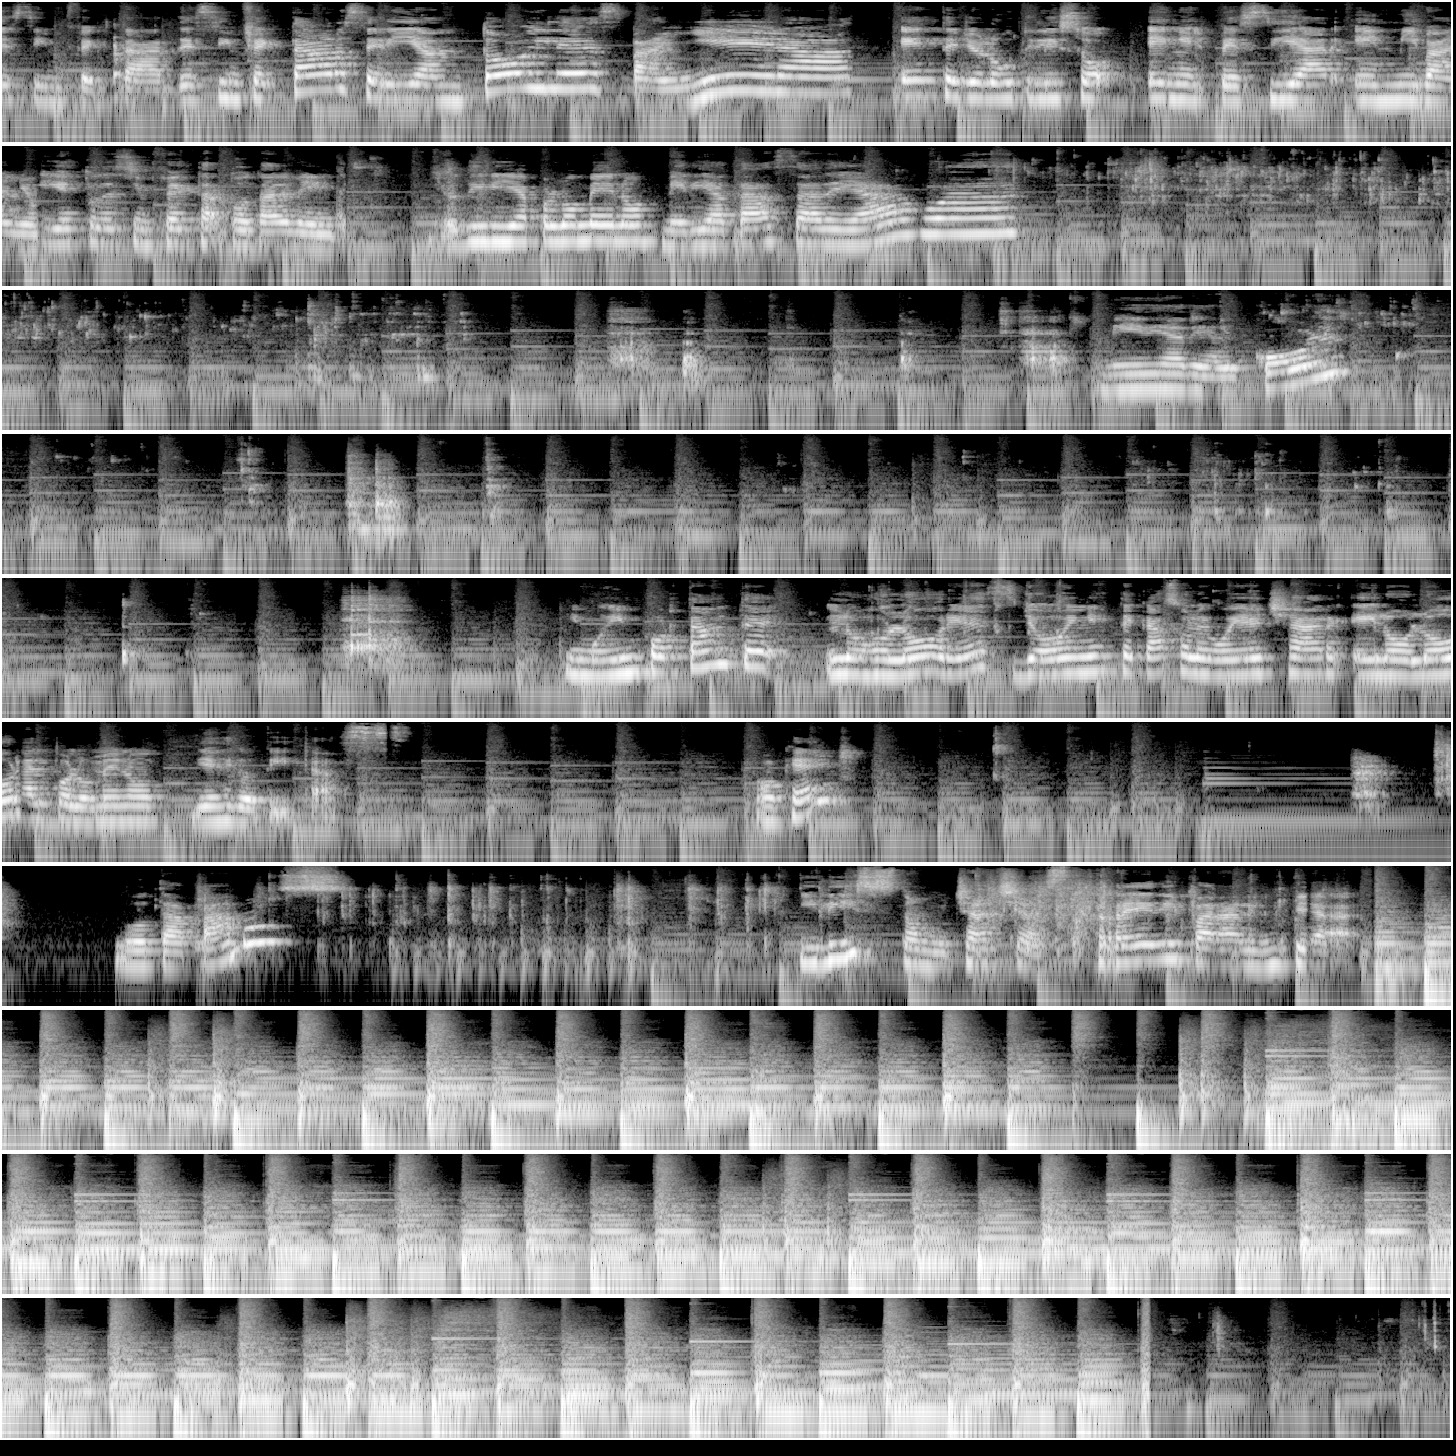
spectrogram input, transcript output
Desinfectar. Desinfectar serían toiles, bañeras. Este yo lo utilizo en especial en mi baño y esto desinfecta totalmente. Yo diría por lo menos media taza de agua. Media de alcohol. Y muy importante, los olores. Yo en este caso le voy a echar el olor al por lo menos 10 gotitas. ¿Ok? Lo tapamos. Y listo, muchachas. Ready para limpiar.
